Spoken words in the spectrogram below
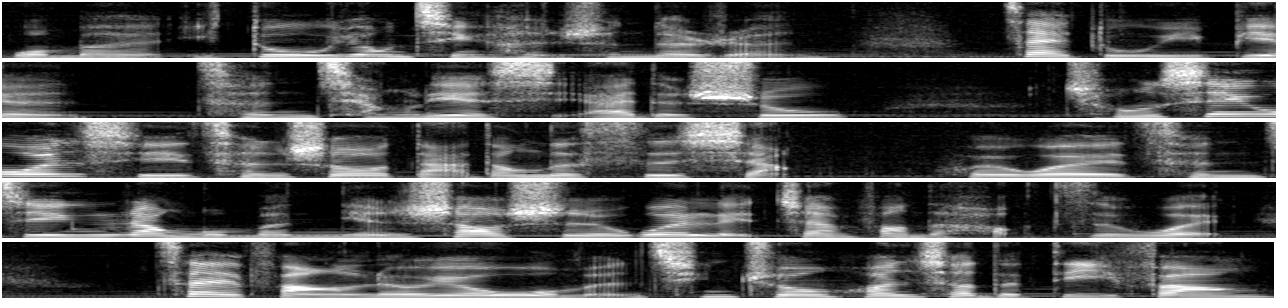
我们一度用情很深的人，再读一遍曾强烈喜爱的书，重新温习曾受打动的思想。回味曾经让我们年少时味蕾绽放的好滋味，再访留有我们青春欢笑的地方。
